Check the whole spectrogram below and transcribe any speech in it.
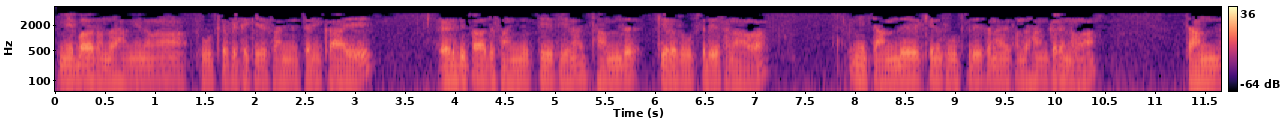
මේ බව සඳහන් වෙනවා සූත්‍ර පිටකයේ සංයුත්ත නිකායේ. එර්ධිපාද සංයුත්තේ තියෙන ඡන්ද කියලා සූත්‍ර දේශනාවක්. මේ ඡන්ද කියන සූත්‍ර දේශනාවේ සඳහන් කරනවා ඡන්ද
